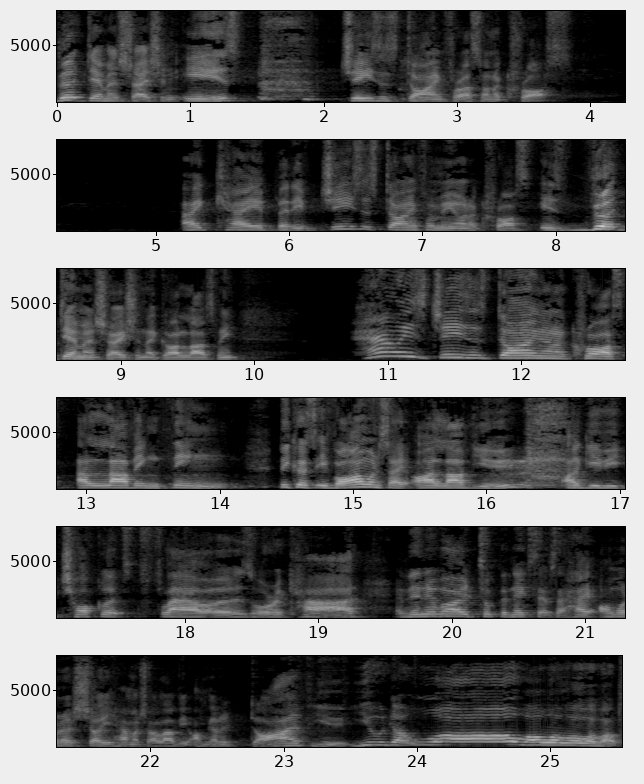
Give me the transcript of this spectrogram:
The demonstration is Jesus dying for us on a cross. Okay, but if Jesus dying for me on a cross is the demonstration that God loves me, how is Jesus dying on a cross a loving thing? Because if I want to say, I love you, I give you chocolates, flowers, or a card, and then if I took the next step, say, hey, I want to show you how much I love you, I'm going to die for you, you would go, whoa, whoa, whoa, whoa, whoa, whoa.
